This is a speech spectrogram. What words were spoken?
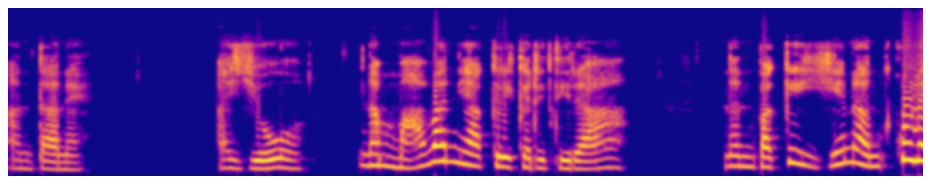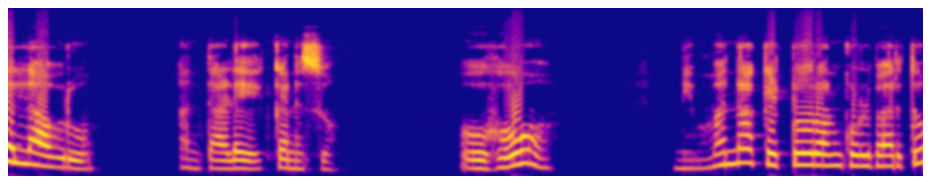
ಅಂತಾನೆ. ಅಯ್ಯೋ ನಮ್ಮ ಮಾವನ್ ಯಾಕ್ರಿ ಕರಿತೀರಾ? ನನ್ನ ಬಗ್ಗೆ ಏನು ಅಂದ್ಕೊಳ್ಳಲ್ಲ ಅವರು ಅಂತಾಳೆ ಕನಸು. ಓಹೋ, ನಿಮ್ಮನ್ನ ಕೆಟ್ಟೋರು ಅಂದ್ಕೊಳ್ಬಾರ್ದು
